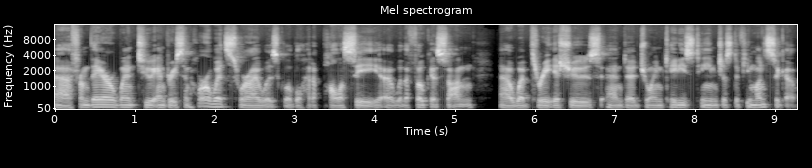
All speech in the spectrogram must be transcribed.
Uh, from there, went to Andreessen Horowitz, where I was global head of policy uh, with a focus on uh, Web3 issues, and uh, joined Katie's team just a few months ago.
